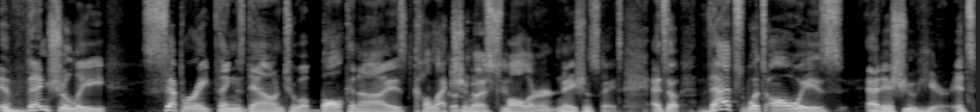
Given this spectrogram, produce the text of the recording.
eventually separate things down to a balkanized collection of smaller nation states? And so that's what's always at issue here. It's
